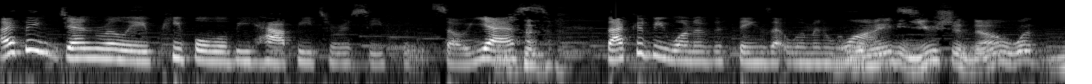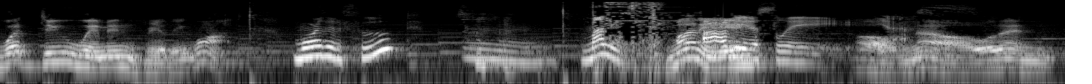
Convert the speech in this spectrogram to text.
I think generally people will be happy to receive food. So yes, that could be one of the things that women Well, want. maybe you should know what what do women really want? More than food? Hmm. Money. Money. Obviously. Oh yes. no! Well then,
